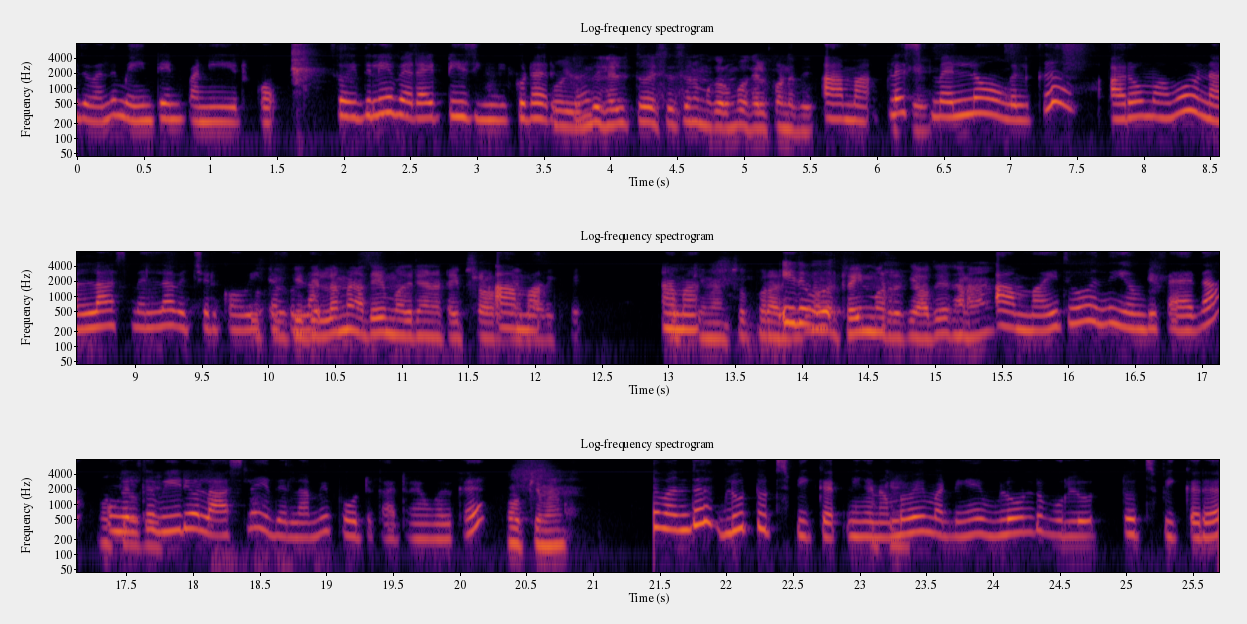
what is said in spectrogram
இது வந்து மெயின்டைன் பண்ணி இருக்கும் ஸோ இதுலயே வெரைட்டிஸ் இங்க கூட இருக்கு இது வந்து ஹெல்த் வைசஸ் நமக்கு ரொம்ப ஹெல்ப் பண்ணுது. ஆமா. ப்ளஸ் ஸ்மெல்லும் உங்களுக்கு அரோமாவும் நல்லா ஸ்மெல்லா வச்சிருக்கோம் வீட்டை இது எல்லாமே அதே மாதிரியான டைப்ஸ் ஆமா. ஆமா. சூப்பரா இது ட்ரெயின் மாதிரி இருக்கு. அதே தானா? ஆமா. இதுவும் வந்து யூமிடிஃபயர் தான். உங்களுக்கு வீடியோ லாஸ்ட்ல இது எல்லாமே போட்டு காட்டுறேன் உங்களுக்கு. ஓகே மேம் இது வந்து ப்ளூடூத் ஸ்பீக்கர் நீங்க நம்பவே மாட்டீங்க. இவ்வளோண்டு ப்ளூடூத் ஸ்பீக்கரு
